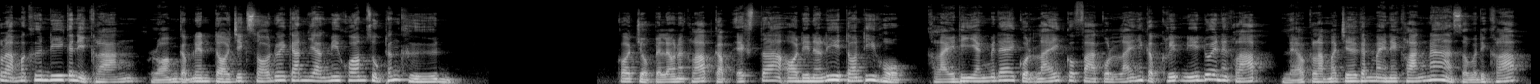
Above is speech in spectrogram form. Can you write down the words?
กลับมาคืนดีกันอีกครั้ง พร้อมกับเล่นต่อจิ๊กซอด้วยกันอย่างมีความสุขทั้งคืน ก็จบไปแล้วนะครับกับ Extra Ordinary ตอนที่ 6 ใครที่ยังไม่ได้กดไลค์ก็ฝากกดไลค์ให้กับคลิปนี้ด้วยนะครับ แล้วกลับมาเจอกันใหม่ในครั้งหน้า สวัสดีครับ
